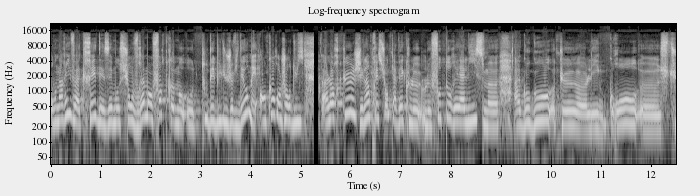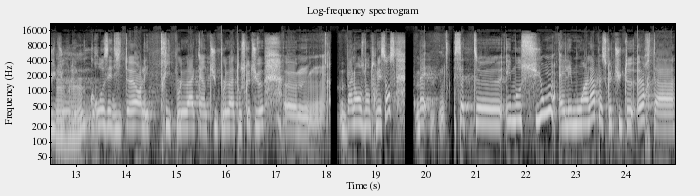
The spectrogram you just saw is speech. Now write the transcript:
on arrive à créer des émotions vraiment fortes comme au, au tout début du jeu vidéo, mais encore aujourd'hui. Alors que j'ai l'impression qu'avec le, le photoréalisme à gogo que les gros studios, Mhm. les gros éditeurs, les triple A, quintuple A, tout ce que tu veux, euh, balancent dans tous les sens, ben, cette euh, émotion, elle est moins là parce que tu te heurtes à,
